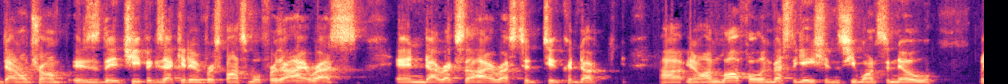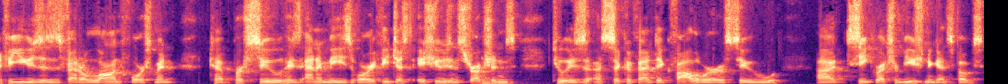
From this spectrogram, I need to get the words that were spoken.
Donald Trump is the chief executive responsible for the IRS and directs the IRS to to conduct uh, you know unlawful investigations. She wants to know if he uses federal law enforcement to pursue his enemies, or if he just issues instructions mm-hmm. to his uh, sycophantic followers to uh, seek retribution against folks.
